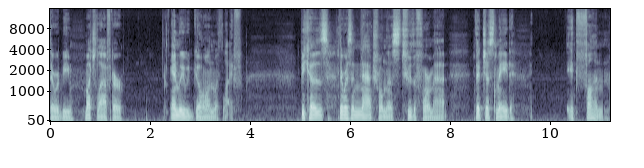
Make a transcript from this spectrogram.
There would be much laughter, and we would go on with life. Because there was a naturalness to the format that just made it fun.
